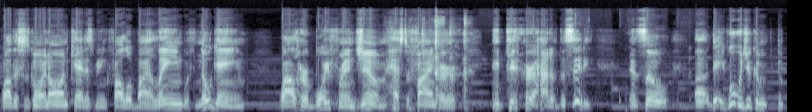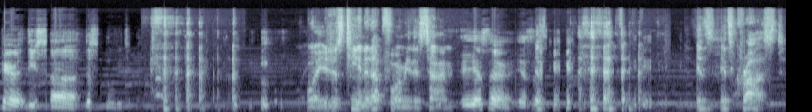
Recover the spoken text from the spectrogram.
while this is going on, Kat is being followed by a lame with no game, while her boyfriend Jim has to find her and get her out of the city. And so, uh, Dave, what would you com- compare these uh, this movie to? well, you're just teeing it up for me this time. Yes, sir. Yes, sir. it's it's crossed.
